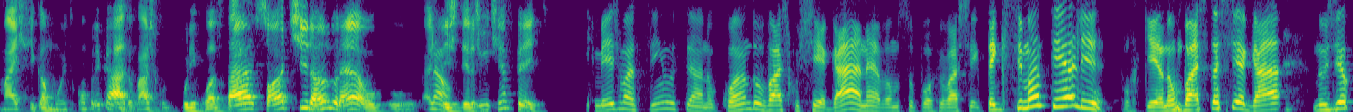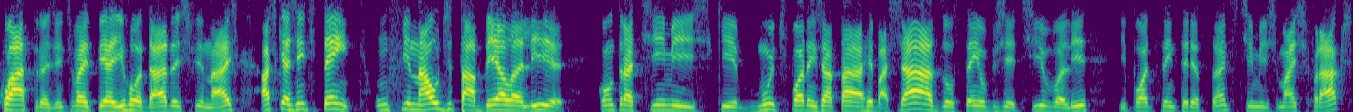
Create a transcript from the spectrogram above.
mas fica muito complicado. O Vasco, por enquanto, está só tirando né, o, o as Não, besteiras e, que tinha feito. E mesmo assim, Luciano, quando o Vasco chegar, né? Vamos supor que o Vasco tem que se manter ali, porque não basta chegar no G4. A gente vai ter aí rodadas finais. Acho que a gente tem um final de tabela ali contra times que muitos podem já estar rebaixados ou sem objetivo ali, e pode ser interessante, times mais fracos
